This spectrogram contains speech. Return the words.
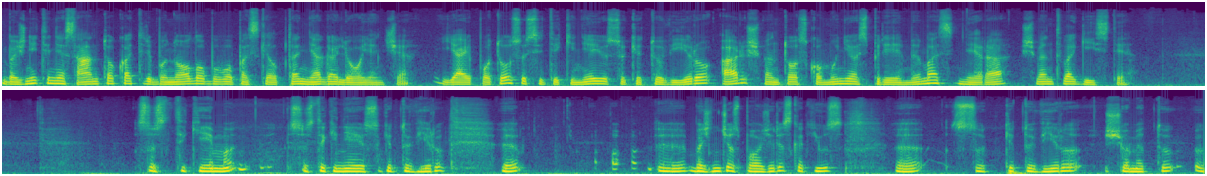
Bažnytinė santoka tribunolo buvo paskelbta negaliojančia. Jei po to susitikinėjus su kitu vyru, ar šventos komunijos prieimimas nėra šventvagystė? Susitikinėjus su kitu vyru, e, e, bažnyčios požiūris, kad jūs e, su kitu vyru šiuo metu e,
